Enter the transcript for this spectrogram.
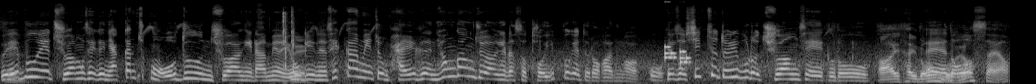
네. 외부의 주황색은 약간 조금 어두운 주황이라면 네. 여기는 색감이 좀 밝은 형광 주황이라서 더 이쁘게 들어가는 것 같고 그래서 시트도 일부러 주황색으로 아 이 사이 넣은 네, 거예요? 넣었어요.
